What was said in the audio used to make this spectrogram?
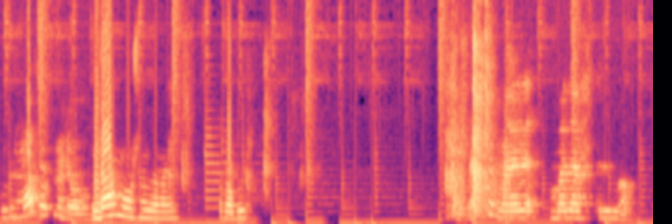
Буду можна змальовувати? Да, можна давай. Пробуй. Бачите, в мене, в мене аж три лапки.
